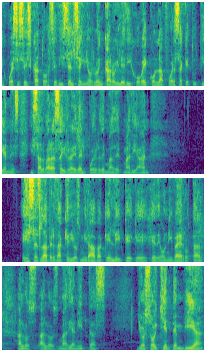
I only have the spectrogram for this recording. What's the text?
En jueces 6:14 dice, el Señor lo encaró y le dijo, ve con la fuerza que tú tienes y salvarás a Israel del poder de Madián. Esa es la verdad que Dios miraba, que, él, que, Gedeón iba a derrotar a los, a los madianitas. Yo soy quien te envía.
